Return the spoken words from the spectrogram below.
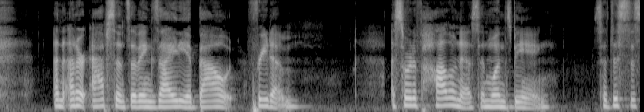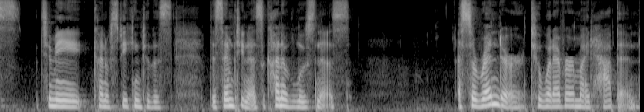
an utter absence of anxiety about freedom, a sort of hollowness in one's being. So this is to me kind of speaking to this this emptiness, a kind of looseness, a surrender to whatever might happen.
